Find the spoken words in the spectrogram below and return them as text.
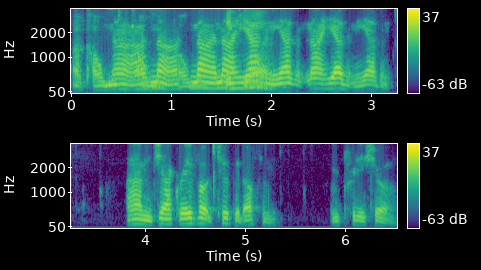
A Coleman? No, Coleman, no, Coleman. no, no. He he hasn't. He hasn't. No, he hasn't. He hasn't. Um, Jack Riewoldt took it off him. I'm pretty sure.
